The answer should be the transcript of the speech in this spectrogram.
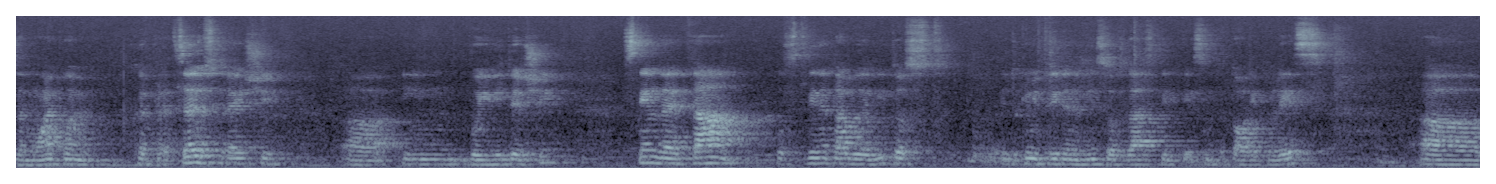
za moje pojem kar precej ostrejši uh, in bojevitejši, s tem, da je ta ostrina, ta bojevitost in tukaj mi pride na misel zlasti pesem Tatovi koles, uh,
